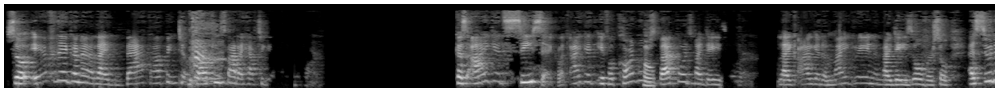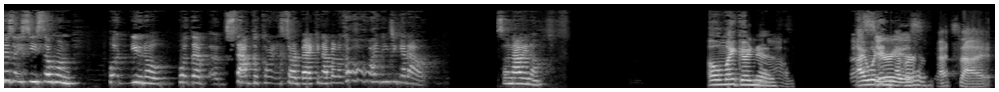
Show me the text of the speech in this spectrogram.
So if they're gonna like back up into a parking spot, I have to get out of the car. Because I get seasick. Like I get if a car moves Oh. backwards, my day is over. Like I get a migraine and my day is over. So as soon as I see someone put you know put the uh, stop the car and start backing up, I'm like, oh, I need to get out. So now you know. Oh my goodness. Wow. I would have never have guessed that.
